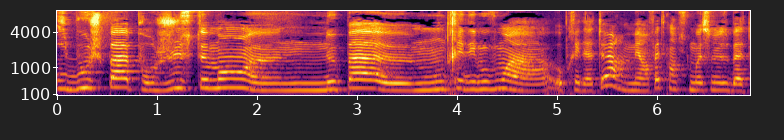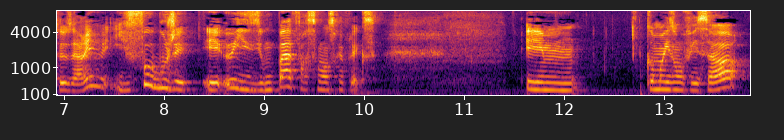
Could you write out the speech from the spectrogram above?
ils bougent pas pour justement euh, ne pas euh, montrer des mouvements aux prédateurs, mais en fait, quand une moissonneuse batteuse arrive, il faut bouger. Et eux, ils n'ont pas forcément ce réflexe. Et hum, comment ils ont fait ça?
